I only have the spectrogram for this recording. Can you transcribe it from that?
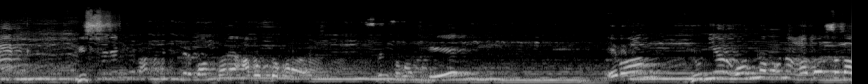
এক ভাতৃত্বের বন্ধনে আবদ্ধ করা হয়েছে। মুসলিম সমাজকে এবং দুনিয়ার অন্য কোনো আদর্শ বা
